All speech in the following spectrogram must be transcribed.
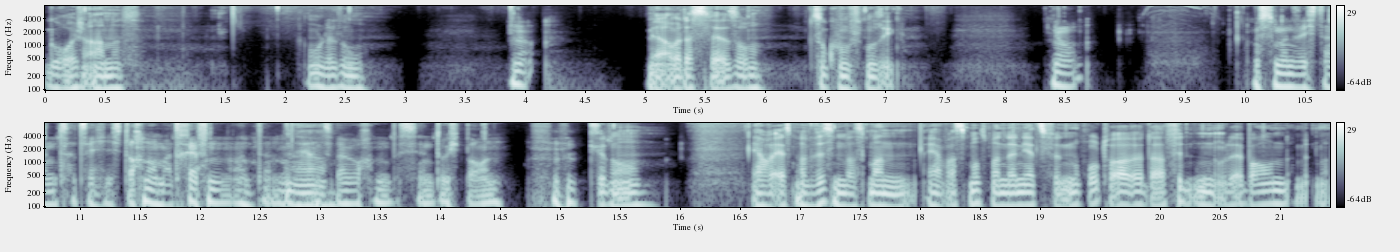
Geräuscharmes. Oder so. Ja. Ja, aber das wäre so Zukunftsmusik. Ja. Müsste man sich dann tatsächlich doch nochmal treffen und dann mal Ja. in zwei Wochen ein bisschen durchbauen. Genau. Ja, auch erstmal wissen, was man, ja, was muss man denn jetzt für einen Rotor da finden oder bauen, damit man,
